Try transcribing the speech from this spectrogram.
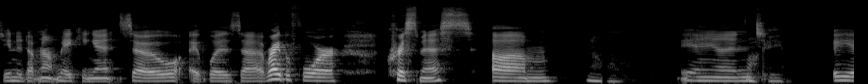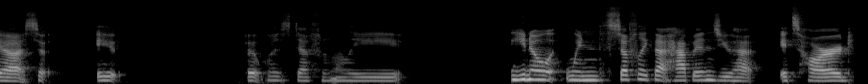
she ended up not making it so it was uh, right before christmas um oh. and yeah so it it was definitely you know when stuff like that happens you have it's hard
